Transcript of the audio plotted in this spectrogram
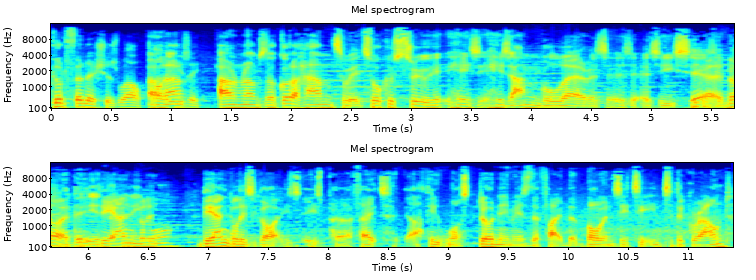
good finish as well. Not Aaron, easy. Aaron Ramsdale, I've got a hand to it. Talk us through his his angle there as, as, as he sees Yeah, it. no, the, Could he have the angle, the angle he's got is, is perfect. I think what's done him is the fact that Bowen's hit it into the ground.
